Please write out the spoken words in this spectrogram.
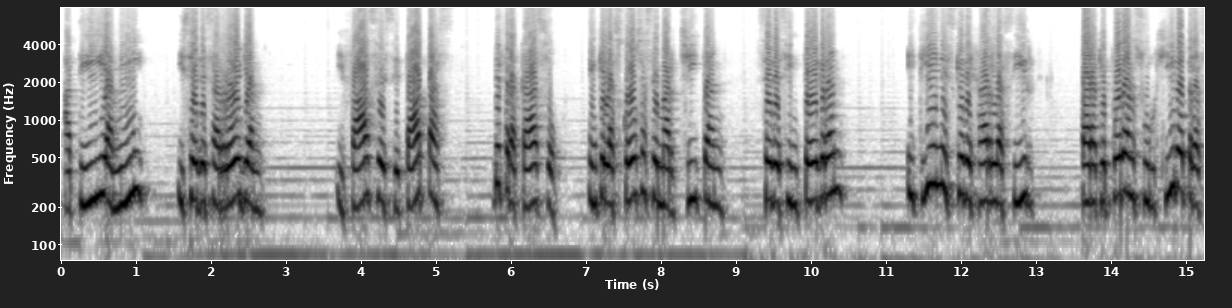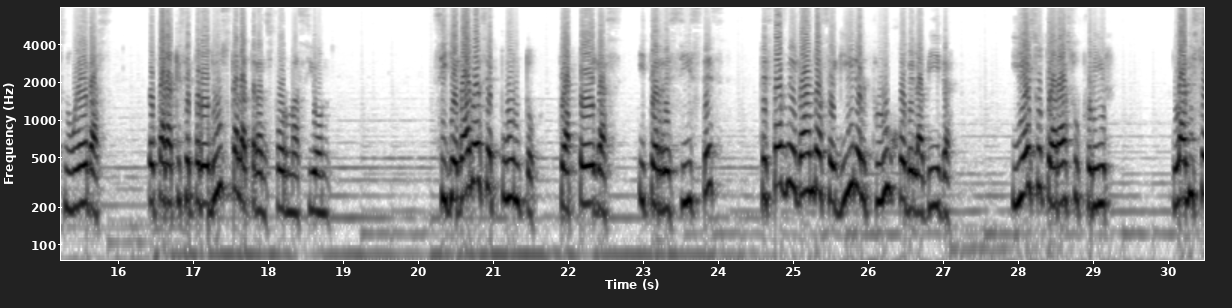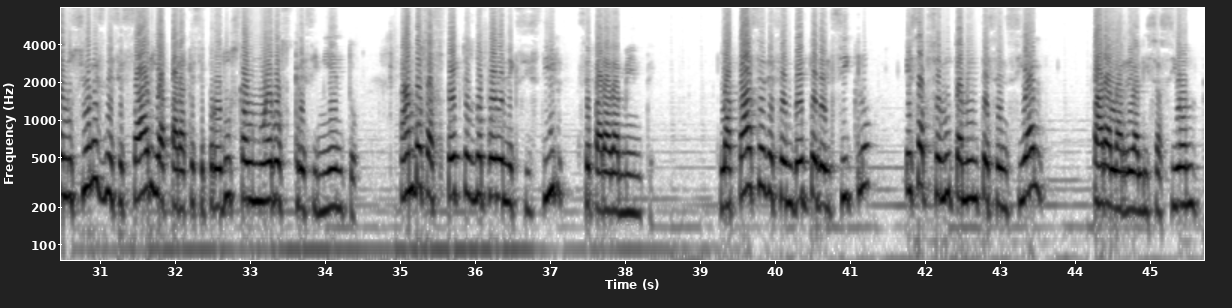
a ti, a mí, y se desarrollan y fases, etapas de fracaso en que las cosas se marchitan, se desintegran y tienes que dejarlas ir para que puedan surgir otras nuevas o para que se produzca la transformación. Si llegado a ese punto te apegas y te resistes, te estás negando a seguir el flujo de la vida y eso te hará sufrir la disolución es necesaria para que se produzca un nuevo crecimiento. Ambos aspectos no pueden existir separadamente. La fase descendente del ciclo es absolutamente esencial para la realización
